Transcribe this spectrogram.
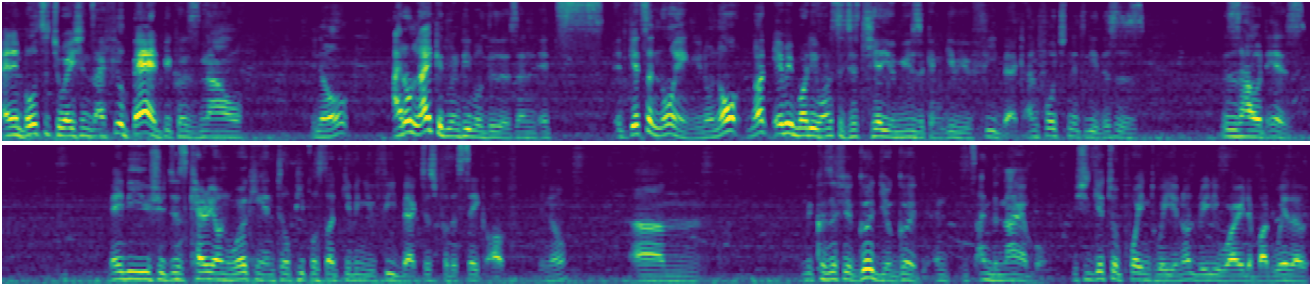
And in both situations I feel bad because now you know I don't like it when people do this and it's it gets annoying. You know, no, not everybody wants to just hear your music and give you feedback. Unfortunately, this is this is how it is. Maybe you should just carry on working until people start giving you feedback just for the sake of, you know. Um, because if you're good, you're good, and it's undeniable. You should get to a point where you're not really worried about whether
